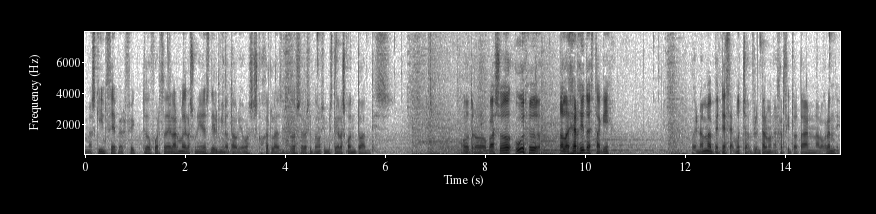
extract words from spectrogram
Más 15, perfecto. Fuerza del arma de las unidades del Minotaurio. Vamos a escoger las dos, a ver si podemos investigarlas cuanto antes. Otro paso. Uh, el ejército está aquí. Pues no me apetece mucho enfrentarme a un ejército tan a lo grande.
